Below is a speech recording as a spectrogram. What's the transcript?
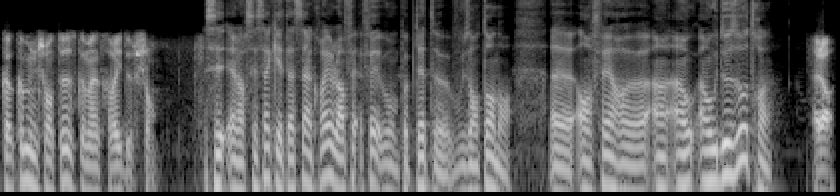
comme une chanteuse, comme un travail de chant. Alors c'est ça qui est assez incroyable. En fait, fait, on peut peut-être vous entendre euh, en faire un, un, un, ou deux autres. Alors.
